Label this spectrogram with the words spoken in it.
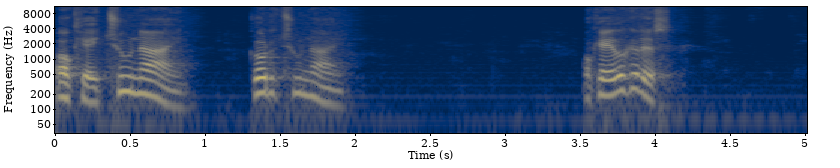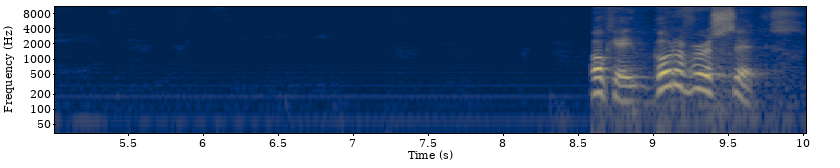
Okay, 2 9. Go to 2 9. Okay, look at this. Okay, go to verse 6.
